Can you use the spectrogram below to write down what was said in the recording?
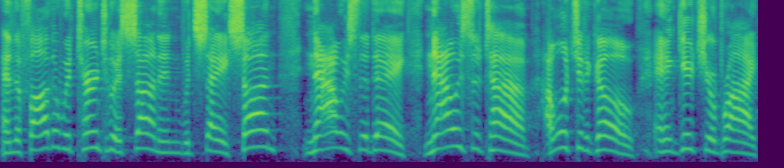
And the father would turn to his son and would say, Son, now is the day. Now is the time. I want you to go and get your bride.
